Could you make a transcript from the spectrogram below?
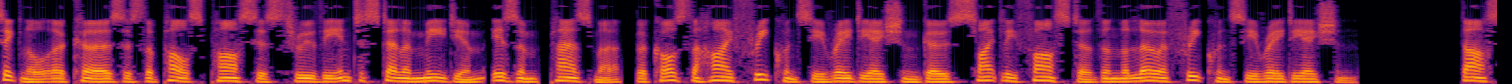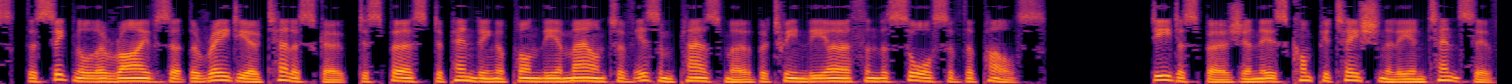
signal occurs as the pulse passes through the interstellar medium ISM plasma, because the high-frequency radiation goes slightly faster than the lower-frequency radiation. Thus, the signal arrives at the radio telescope dispersed depending upon the amount of ISM plasma between the Earth and the source of the pulse. D-dispersion is computationally intensive,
